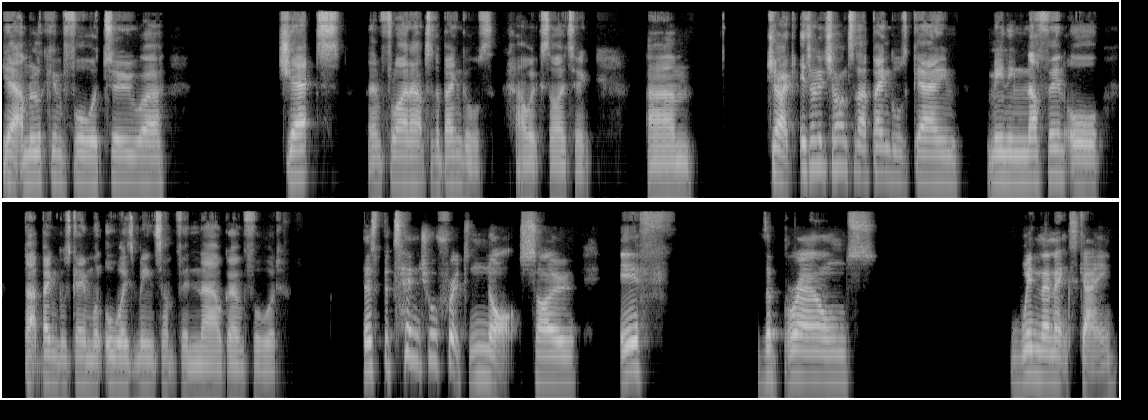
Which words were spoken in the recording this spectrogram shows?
yeah, I'm looking forward to uh, Jets and flying out to the Bengals. How exciting. Um, Jack, is there any chance of that Bengals game meaning nothing or that Bengals game will always mean something now going forward? there's potential for it to not. So if the Browns win their next game,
